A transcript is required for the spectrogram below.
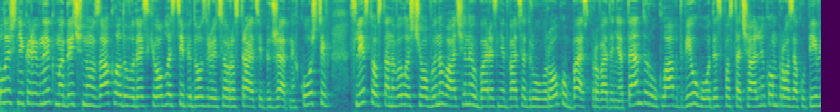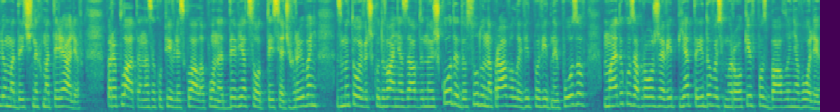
Колишній керівник медичного закладу в Одеській області підозрюється у розтраті бюджетних коштів. Слідство встановило, що обвинувачений у березні 22-го року без проведення тендеру уклав дві угоди з постачальником про закупівлю медичних матеріалів. Переплата на закупівлі склала понад 900 тисяч гривень. З метою відшкодування завданої шкоди до суду направили відповідний позов. Медику загрожує від 5 до 8 років позбавлення волі.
